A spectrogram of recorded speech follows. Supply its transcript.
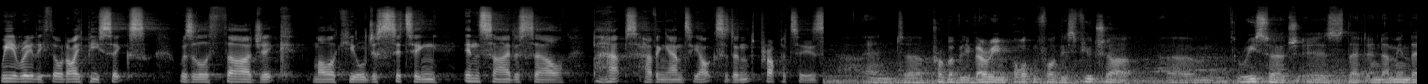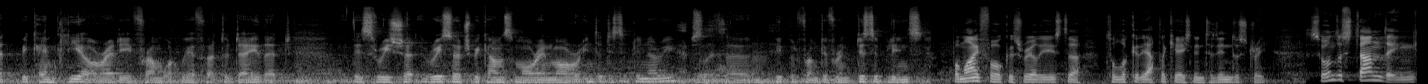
we really thought IP6 was a lethargic molecule just sitting inside a cell, perhaps having antioxidant properties. And uh, probably very important for this future um, research is that, and I mean that became clear already from what we have heard today, that this research becomes more and more interdisciplinary Absolutely. with uh, people from different disciplines. But my focus really is to, to look at the application into the industry. So understanding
